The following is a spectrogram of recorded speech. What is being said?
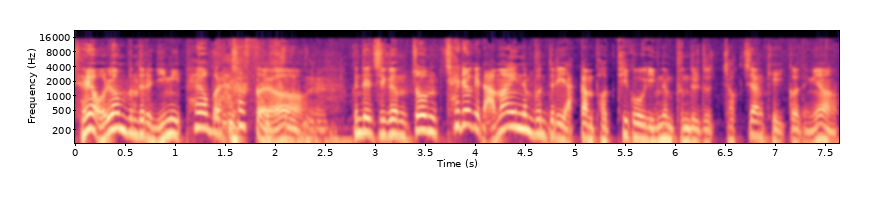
제일 어려운 분들은 이미 폐업을 하셨어요. 네. 근데 지금 좀 체력이 남아 있는 분들이 약간 버티고 있는 분들도 적지 않게 있거든요.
